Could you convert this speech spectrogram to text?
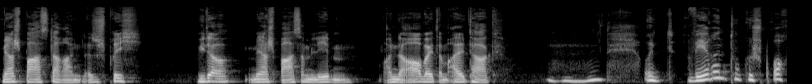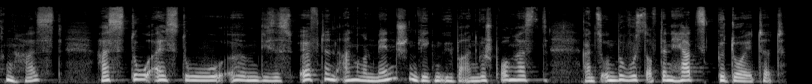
mehr Spaß daran. Also sprich, wieder mehr Spaß am Leben, an der Arbeit, am Alltag. Mhm. Und während du gesprochen hast, hast du, als du ähm, dieses Öffnen anderen Menschen gegenüber angesprochen hast, ganz unbewusst auf dein Herz gedeutet.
